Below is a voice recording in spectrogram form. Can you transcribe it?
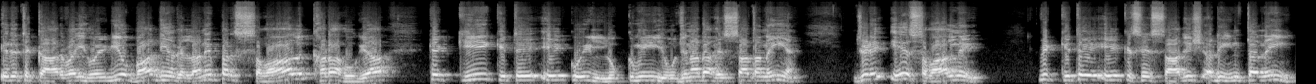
ਇਹਦੇ ਤੇ ਕਾਰਵਾਈ ਹੋਏਗੀ, ਉਹ ਬਾਅਦ ਦੀਆਂ ਗੱਲਾਂ ਨੇ, ਪਰ ਸਵਾਲ ਖੜਾ ਹੋ ਗਿਆ ਕਿ ਕੀ ਕਿਤੇ ਇਹ ਕੋਈ ਲੁਕਵੀਂ ਯੋਜਨਾ ਦਾ ਹਿੱਸਾ ਤਾਂ ਨਹੀਂ ਹੈ, ਜਿਹੜੇ ਇਹ ਸਵਾਲ ਨੇ ਵੀ ਕਿਤੇ ਇਹ ਕਿਸੇ ਸਾਜ਼ਿਸ਼ ਅਧੀਨ ਤਾਂ ਨਹੀਂ।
